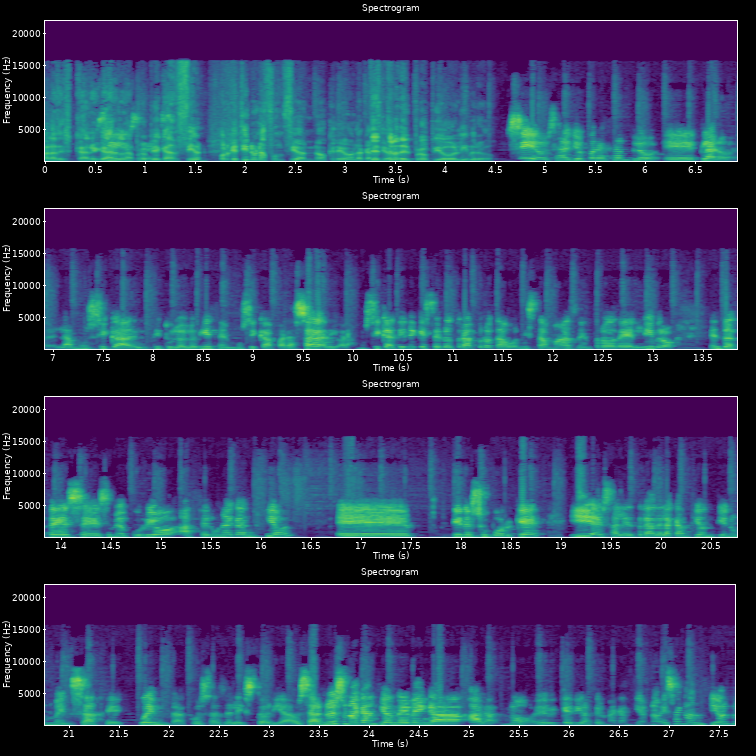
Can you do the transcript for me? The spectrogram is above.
para descargar Sí, la propia es. canción. Porque tiene una función, ¿no? Creo, la canción. Dentro del propio libro. Sí, o sea, yo por ejemplo, eh, claro, la música, el título lo dice, música para Sara, digo, la música tiene que ser otra protagonista más dentro del libro. Entonces eh, se me ocurrió hacer una canción, eh, tiene su porqué y esa letra de la canción tiene un mensaje, cuenta cosas de la historia. O sea, no es una canción de venga, ala, no, he querido hacer una canción, no, esa canción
